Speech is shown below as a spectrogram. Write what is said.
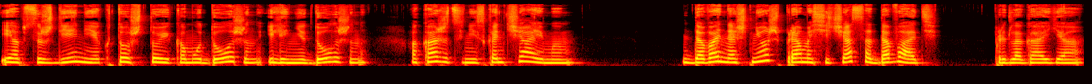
и обсуждение, кто что и кому должен или не должен, окажется нескончаемым. «Давай начнешь прямо сейчас отдавать», – предлагаю я,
